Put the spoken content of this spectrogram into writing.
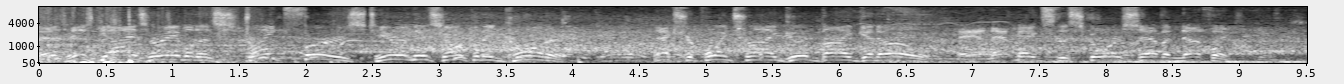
as his guys are able to strike first here in this opening quarter. Extra point try good by Gano. And that makes the score 7-0.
